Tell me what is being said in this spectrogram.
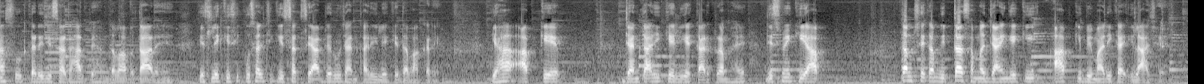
न सूट करे जिस आधार पे हम दवा बता रहे हैं। इसलिए किसी कुशल चिकित्सक से आप ज़रूर जानकारी लेके दवा करें। यह आपके जानकारी के लिए कार्यक्रम है, जिसमें कि आप कम से कम इतना समझ जाएँगे कि आपकी बीमारी का इलाज है।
